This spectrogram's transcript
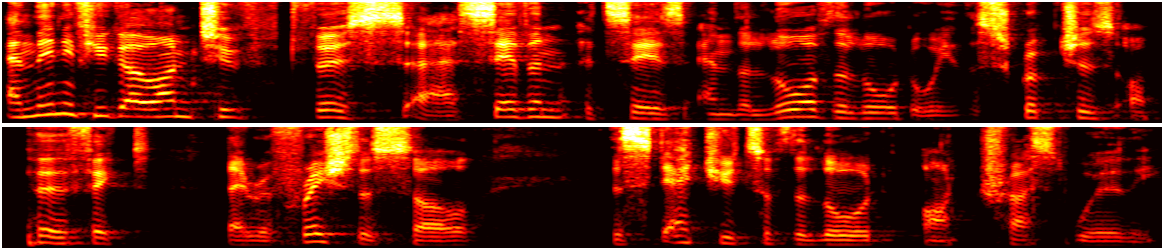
And then if you go on to verse uh, 7, it says, And the law of the Lord, or the scriptures, are perfect, they refresh the soul. The statutes of the Lord are trustworthy.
